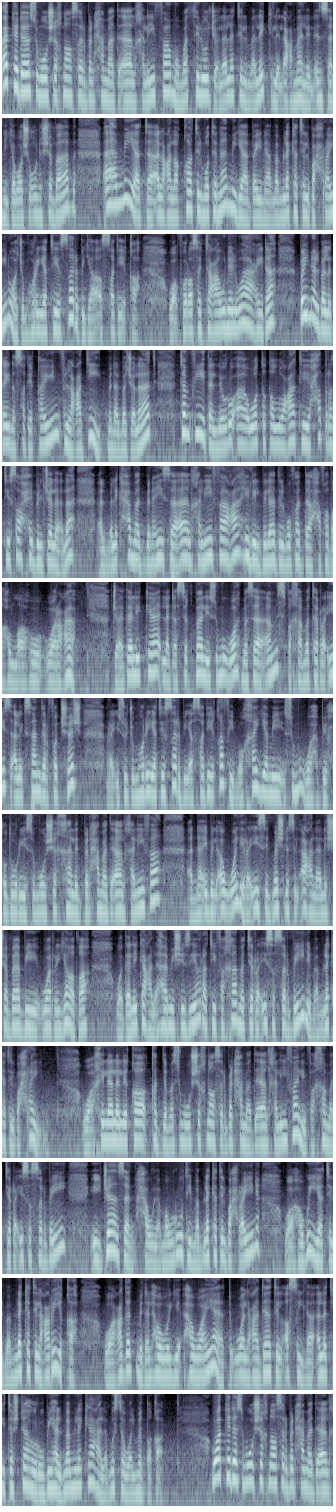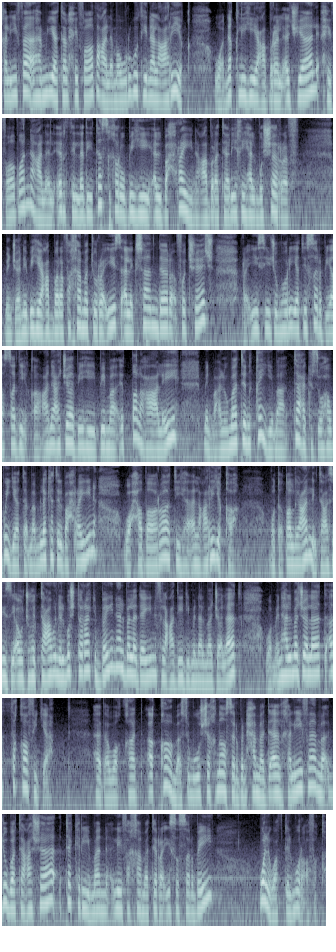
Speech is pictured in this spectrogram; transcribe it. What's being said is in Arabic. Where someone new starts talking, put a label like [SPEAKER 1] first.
[SPEAKER 1] أكد سمو الشيخ ناصر بن حمد آل خليفة ممثل جلالة الملك للأعمال الإنسانية وشؤون الشباب أهمية العلاقات المتنامية بين مملكة البحرين وجمهورية صربيا الصديقة. وفرص التعاون الواعدة بين البلدين الصديقين في العديد من المجالات تنفيذا لرؤى وتطلعات حضرة صاحب الجلالة الملك حمد بن عيسى آل خليفة عاهل البلاد المفدى حفظه الله ورعاه. جاء ذلك لدى استقبال سموه مساء أمس فخامة الرئيس ألكسندر فوتشيش رئيس جمهورية صربيا الصديقة في مخيم سموه بحضور سمو الشيخ خالد بن حمد آل خليفة النائب الأول لرئيس المجلس الأعلى للشباب والرياضة وذلك على هامش زيارة فخامة الرئيس الصربي لمملكة البحرين. وخلال اللقاء قدم سمو الشيخ ناصر بن حمد آل خليفة لفخامة الرئيس الصربي إيجازا حول موروث مملكة البحرين وهوية المملكة العريقة وعدد من الهوايات والعادات الأصيلة التي تشتهر بها المملكة على مستوى المنطقة. وأكد سمو الشيخ ناصر بن حمد آل خليفة أهمية الحفاظ على موروثنا العريق ونقله عبر الأجيال حفاظا على الإرث الذي تسخر به البحرين عبر تاريخها المشرف. من جانبه عبر فخامة الرئيس ألكسندر فوتشيش رئيس جمهورية صربيا الصديقة عن إعجابه بما اطلع عليه من معلومات قيمة تعكس هوية مملكة البحرين وحضاراتها العريقة. متطلعا لتعزيز أوجه التعاون المشترك بين البلدين في العديد من المجالات ومنها المجالات الثقافية. هذا وقد أقام سمو الشيخ ناصر بن حمد آل خليفة مأدوبة عشاء تكريما لفخامة الرئيس الصربي والوفد المرافق.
